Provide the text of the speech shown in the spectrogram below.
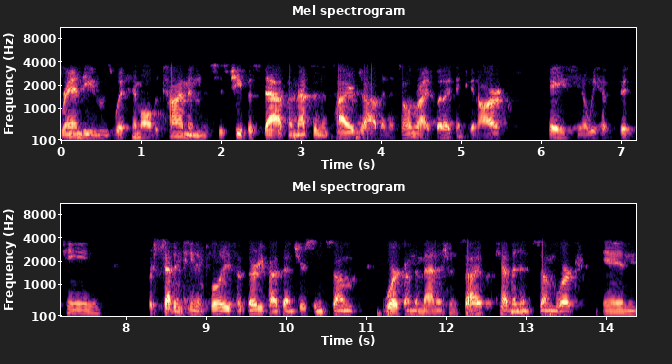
Randy, who's with him all the time, and it's his chief of staff, and that's an entire job in its own right. But I think in our case, you know, we have 15 or 17 employees at 35 Ventures, and some work on the management side with Kevin, and some work in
